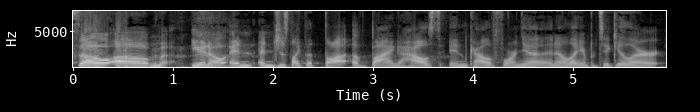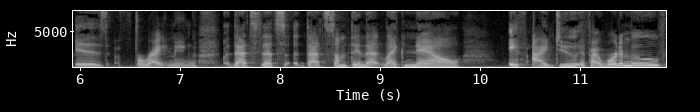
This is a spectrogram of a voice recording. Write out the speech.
so um, you know, and and just like the thought of buying a house in California and LA in particular is frightening. That's that's that's something that like now if I do, if I were to move,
